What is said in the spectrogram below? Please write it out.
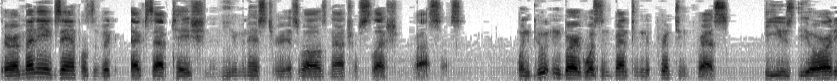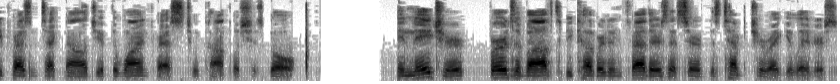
There are many examples of exaptation in human history as well as natural selection process. When Gutenberg was inventing the printing press, he used the already present technology of the wine press to accomplish his goal. In nature, birds evolved to be covered in feathers that served as temperature regulators.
